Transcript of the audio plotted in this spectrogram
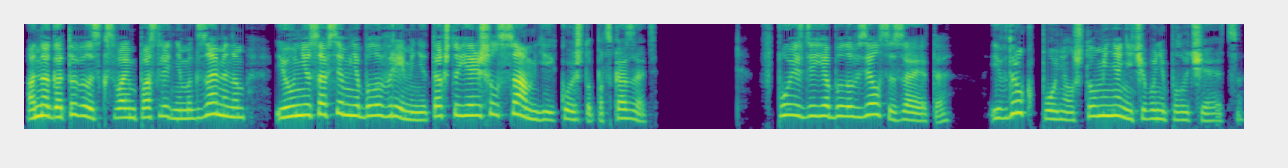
она готовилась к своим последним экзаменам, и у нее совсем не было времени, так что я решил сам ей кое-что подсказать. В поезде я было взялся за это, и вдруг понял, что у меня ничего не получается.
